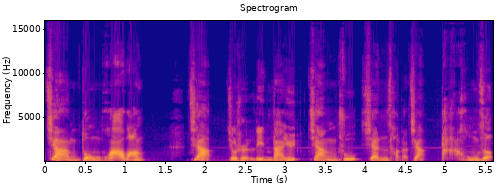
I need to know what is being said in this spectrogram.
绛洞花王。绛就是林黛玉绛珠仙草的绛，大红色；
